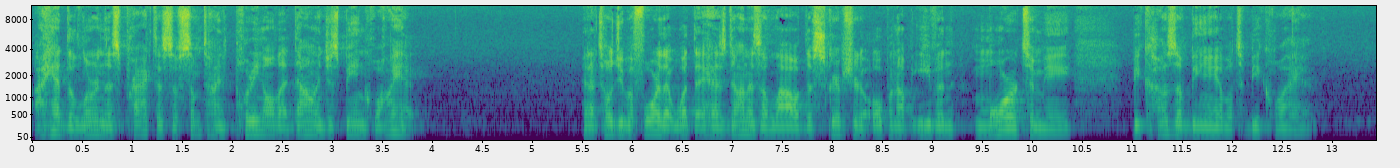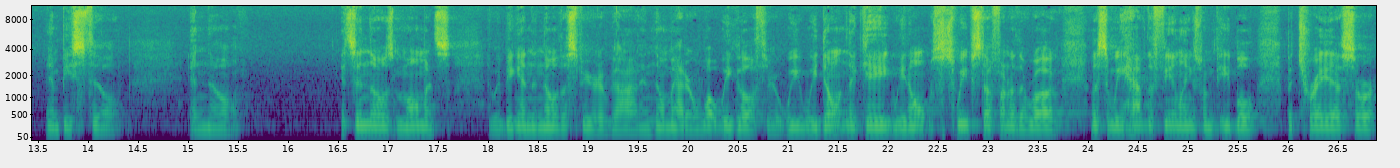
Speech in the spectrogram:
I had to learn this practice of sometimes putting all that down and just being quiet. And I've told you before that what that has done is allowed the scripture to open up even more to me because of being able to be quiet and be still and know. It's in those moments we begin to know the Spirit of God. And no matter what we go through, we, we don't negate, we don't sweep stuff under the rug. Listen, we have the feelings when people betray us or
